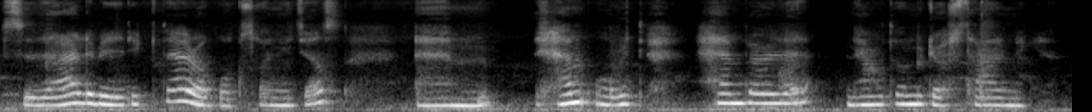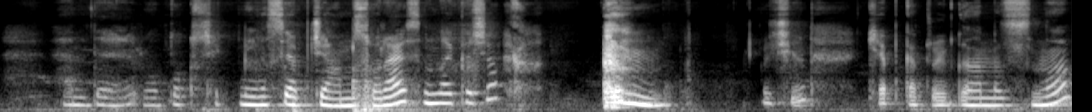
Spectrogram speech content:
sizlerle birlikte Roblox oynayacağız. Em, hem hem böyle ne aldığımı göstermeyi hem de Roblox çekmeyi nasıl yapacağımı sorarsanız arkadaşlar için CapCut uygulamasını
